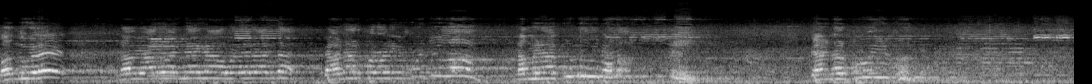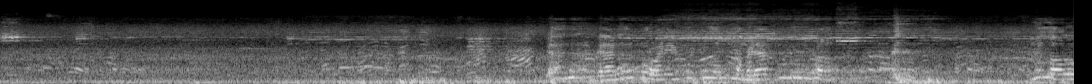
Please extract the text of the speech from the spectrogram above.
ಬಂಧುಗಳೇ, ನಾವು ಯಾರು ಅನ್ಯಾಯ ಒಳಗಾದ ಬ್ಯಾನರ್ ಪರವಾನಗಿ ಕೊಟ್ಟಿಲ್ಲ ನಮ್ಮ ಕೊಡುದು ಬೇಡ. ಬ್ಯಾನರ್ ಪರವಾಗಿ ಬ್ಯಾನರ್ ಬ್ಯಾನರ್ ಕೊಟ್ಟಿಲ್ಲ ನಮ್ಮ ಮನೆ ಬೇಡ. ಎಲ್ಲರೂ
